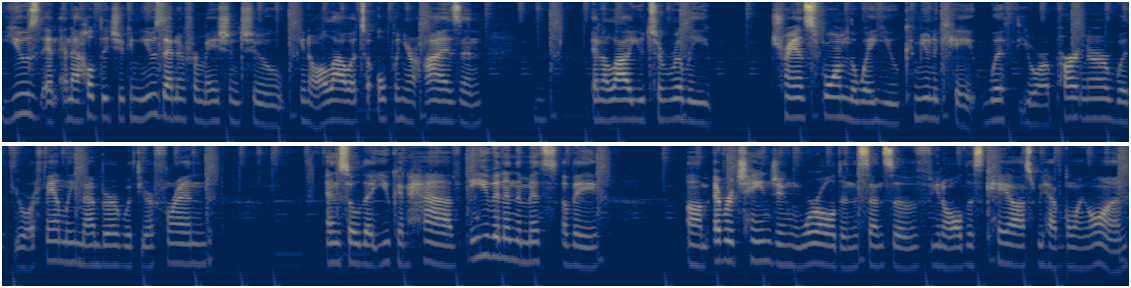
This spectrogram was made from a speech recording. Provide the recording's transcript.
use and, and I hope that you can use that information to, you know, allow it to open your eyes and and allow you to really transform the way you communicate with your partner, with your family member, with your friend. And so that you can have, even in the midst of a um, ever changing world, in the sense of, you know, all this chaos we have going on,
